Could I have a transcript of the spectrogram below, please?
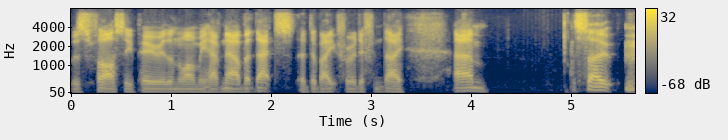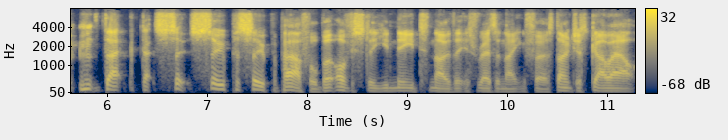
was far superior than the one we have now. But that's a debate for a different day. Um, so that that's su- super super powerful but obviously you need to know that it's resonating first. Don't just go out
